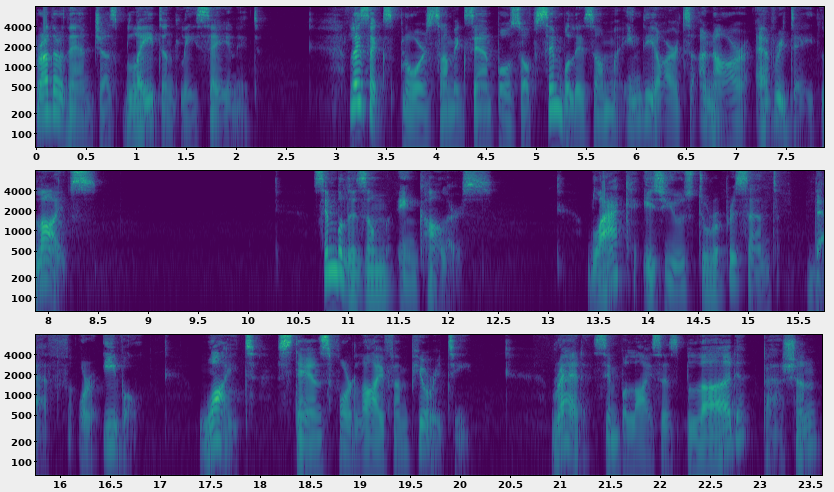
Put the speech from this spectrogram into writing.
rather than just blatantly saying it. Let's explore some examples of symbolism in the arts and our everyday lives. Symbolism in colors. Black is used to represent death or evil. White stands for life and purity. Red symbolizes blood, passion,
